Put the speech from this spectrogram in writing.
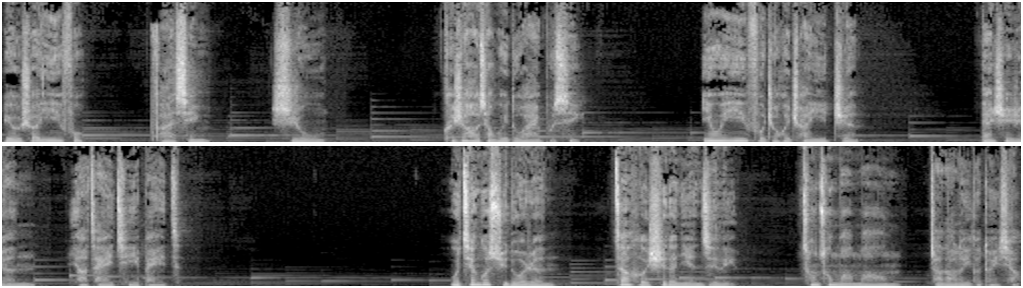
比如说衣服、发型、食物。可是好像唯独爱不行，因为衣服只会穿一阵，但是人要在一起一辈子。我见过许多人，在合适的年纪里，匆匆忙忙找到了一个对象。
